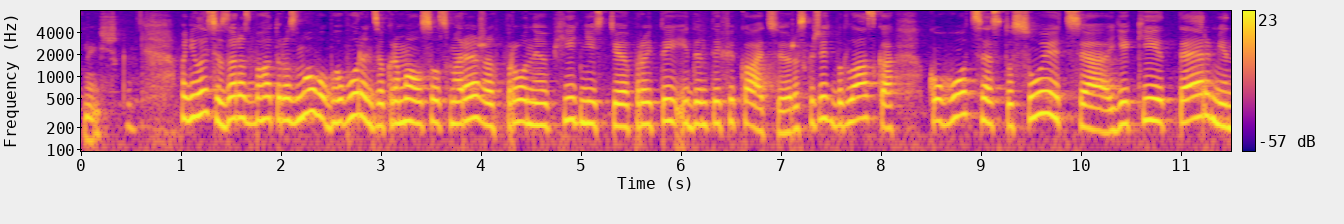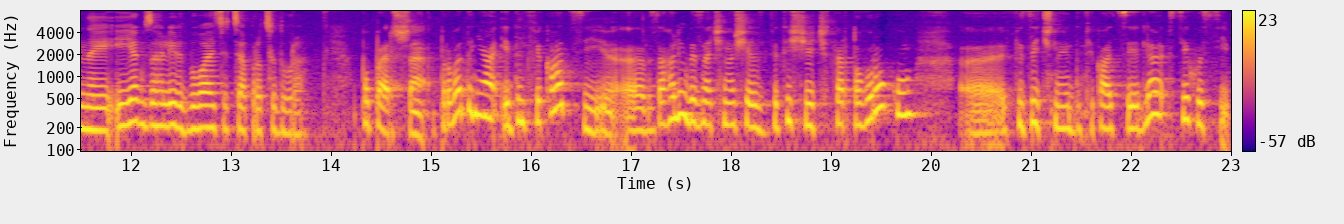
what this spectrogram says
книжки. Пані Лесю, зараз багато розмов обговорень, зокрема у соцмережах, про необхідність пройти ідентифікацію. Розкажіть, будь ласка, кого це стосується, які терміни і як взагалі відбувається ця процедура? По-перше, проведення ідентифікації е, взагалі визначено ще з 2004 року е, фізичної ідентифікації для всіх осіб.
